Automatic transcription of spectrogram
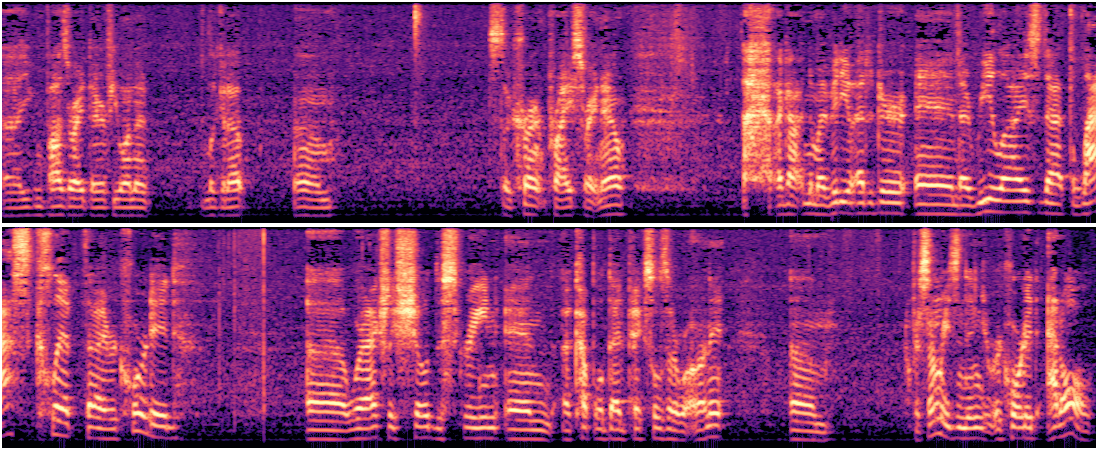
Uh, you can pause it right there if you want to look it up. Um, it's the current price right now. I got into my video editor and I realized that the last clip that I recorded uh, where I actually showed the screen and a couple dead pixels that were on it um, for some reason didn't get recorded at all.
